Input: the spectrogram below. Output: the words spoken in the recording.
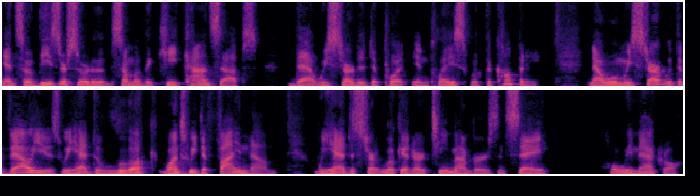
And so these are sort of some of the key concepts that we started to put in place with the company. Now, when we start with the values, we had to look, once we define them, we had to start look at our team members and say, holy mackerel,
